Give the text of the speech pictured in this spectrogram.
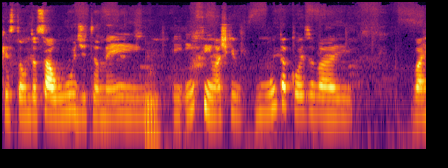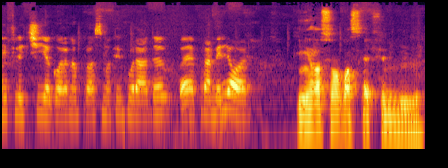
questão da saúde também. E- Enfim, eu acho que muita coisa vai, vai refletir agora na próxima temporada é, para melhor. Em relação ao basquete feminino,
